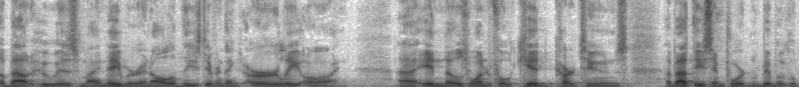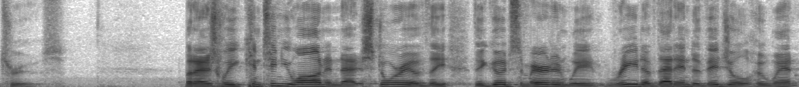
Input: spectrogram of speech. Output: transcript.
about who is my neighbor and all of these different things early on uh, in those wonderful kid cartoons about these important biblical truths. But as we continue on in that story of the, the Good Samaritan, we read of that individual who went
